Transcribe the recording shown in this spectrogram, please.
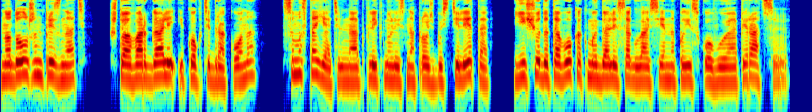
но должен признать, что Аваргали и Когти Дракона самостоятельно откликнулись на просьбу Стилета еще до того, как мы дали согласие на поисковую операцию.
